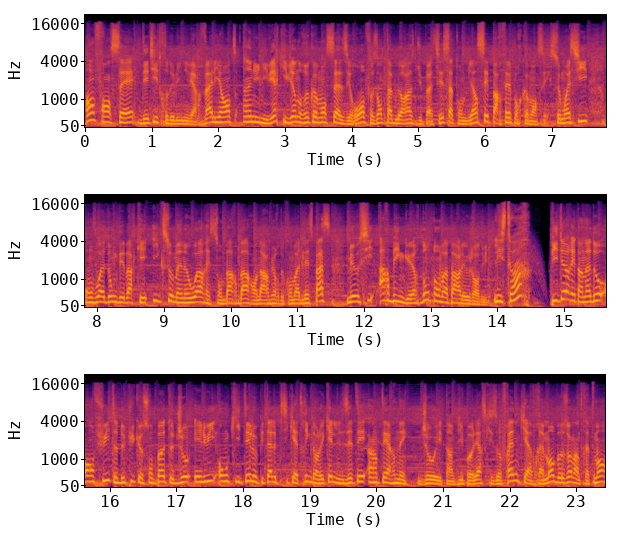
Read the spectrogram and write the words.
en français des titres de l'univers Valiant, un univers qui vient de recommencer à zéro en faisant table rase du passé, ça tombe bien, c'est parfait pour commencer. Ce mois-ci, on voit donc débarquer X-O Manowar et son barbare en armure de combat de l'espace, mais aussi Harbinger dont on va parler aujourd'hui. L'histoire? Peter est un ado en fuite depuis que son pote Joe et lui ont quitté l'hôpital psychiatrique dans lequel ils étaient internés. Joe est un bipolaire schizophrène qui a vraiment besoin d'un traitement,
